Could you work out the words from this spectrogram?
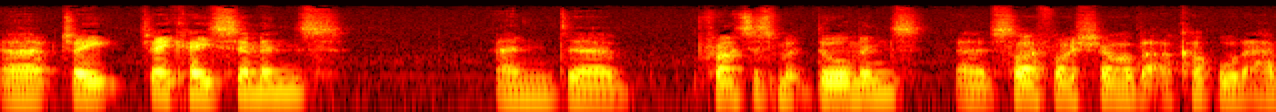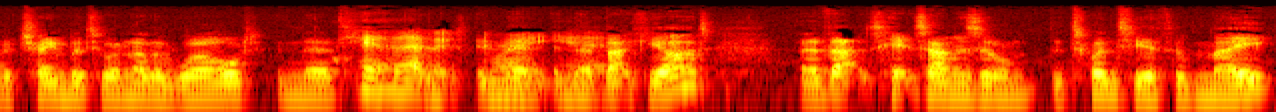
uh, J- J.K. Simmons and uh, Frances McDormand's uh, sci-fi show about a couple that have a chamber to another world in their Yeah, that looks in, great. their, in yeah. their backyard. Uh, that hits Amazon on the 20th of May.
